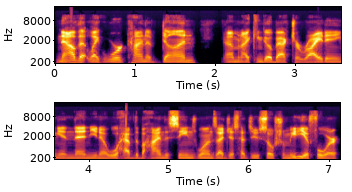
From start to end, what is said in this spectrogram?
now that like we're kind of done. Um, and I can go back to writing, and then you know we'll have the behind the scenes ones I just had to do social media for.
